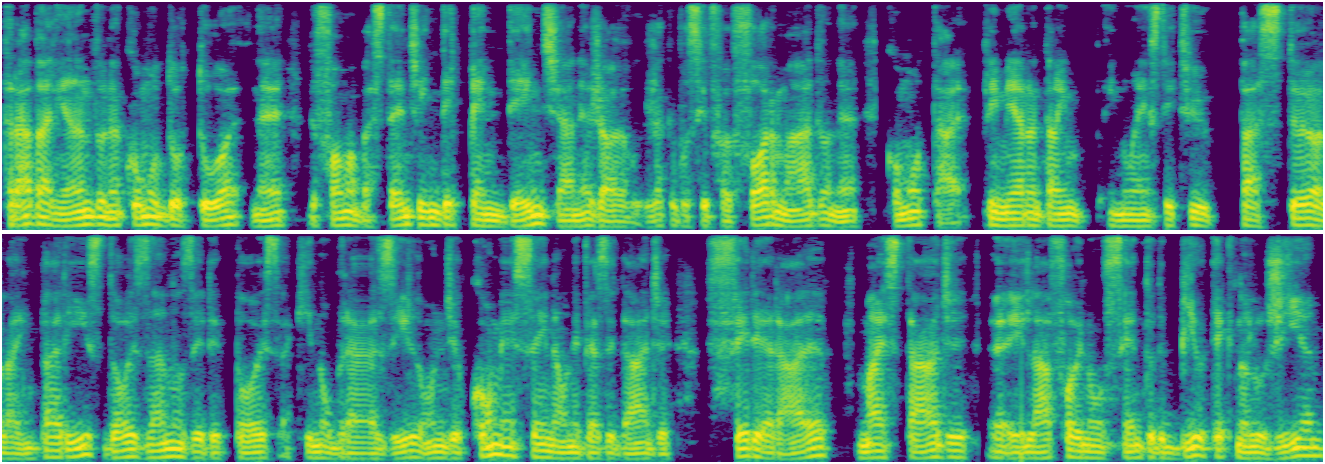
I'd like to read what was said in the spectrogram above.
trabalhando, né, como doutor, né, de forma bastante independente, já, né, já, já que você foi formado, né, como tal. Primeiro, então, em, em um instituto Pasteur lá em Paris, dois anos e depois aqui no Brasil, onde eu comecei na Universidade Federal, mais tarde, eh, e lá foi no Centro de Biotecnologia,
